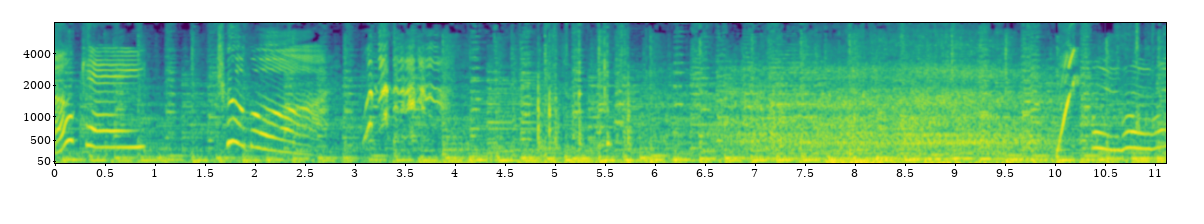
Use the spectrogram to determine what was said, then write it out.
Okay. Come on! 레드.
